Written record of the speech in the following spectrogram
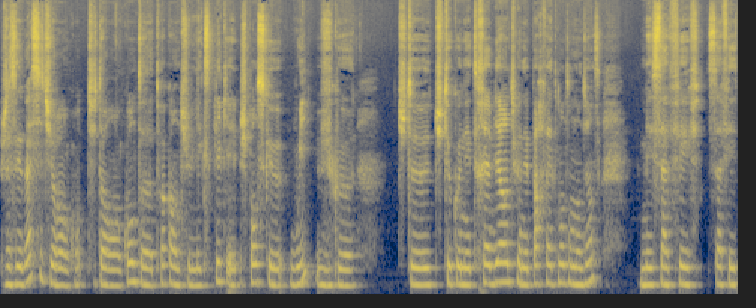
Je ne sais pas si tu t'en rends compte, euh, toi, quand tu l'expliques, et je pense que oui, vu que tu te connais très bien, tu connais parfaitement ton audience, mais ça fait, ça fait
